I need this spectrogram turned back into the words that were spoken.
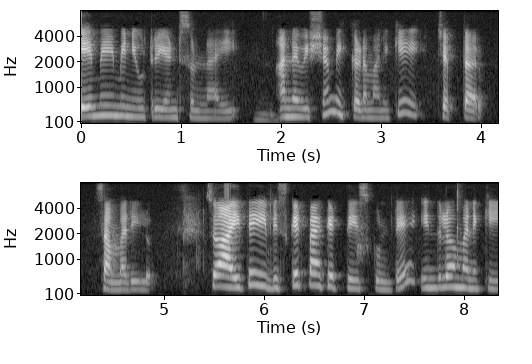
ఏమేమి న్యూట్రియంట్స్ ఉన్నాయి అన్న విషయం ఇక్కడ మనకి చెప్తారు సమ్మరీలో సో అయితే ఈ బిస్కెట్ ప్యాకెట్ తీసుకుంటే ఇందులో మనకి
